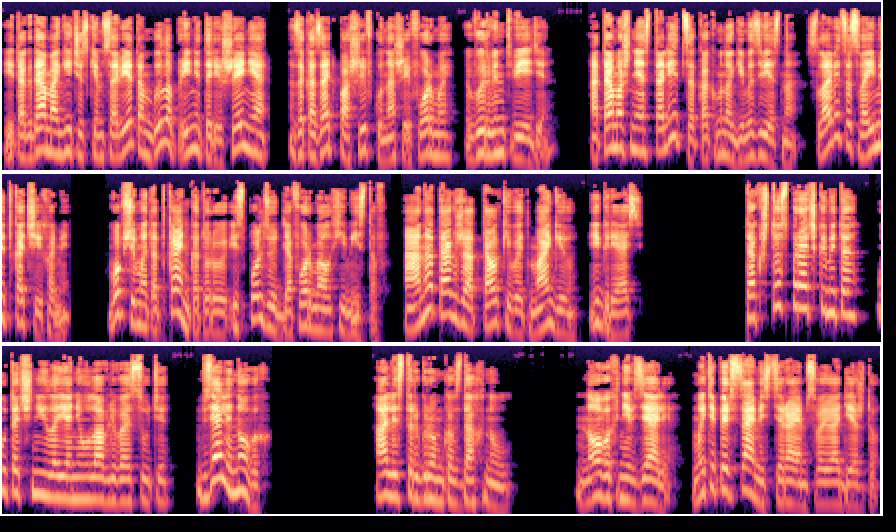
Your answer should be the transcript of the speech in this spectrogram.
И тогда магическим советом было принято решение заказать пошивку нашей формы в Ирвинтведе. А тамошняя столица, как многим известно, славится своими ткачихами. В общем, это ткань, которую используют для формы алхимистов. А она также отталкивает магию и грязь. «Так что с прачками-то?» – уточнила я, не улавливая сути. «Взяли новых?» Алистер громко вздохнул. Новых не взяли. Мы теперь сами стираем свою одежду.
